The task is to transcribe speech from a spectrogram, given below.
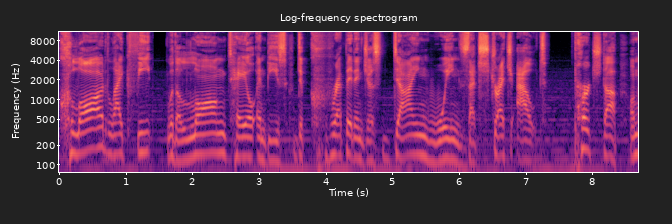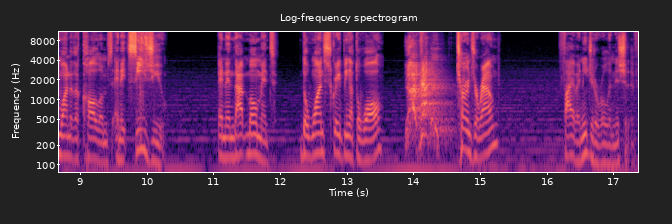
clawed like feet with a long tail and these decrepit and just dying wings that stretch out, perched up on one of the columns, and it sees you. And in that moment, the one scraping at the wall turns around. Five, I need you to roll initiative.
